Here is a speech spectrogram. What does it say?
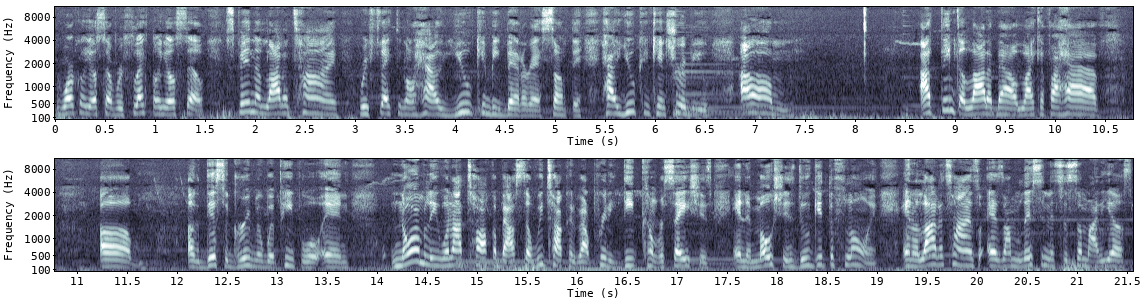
Work on yourself, reflect on yourself. Spend a lot of time reflecting on how you can be better at something, how you can contribute. Um, I think a lot about like if I have um, a disagreement with people. And normally, when I talk about stuff, we talking about pretty deep conversations, and emotions do get the flowing. And a lot of times, as I'm listening to somebody else,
